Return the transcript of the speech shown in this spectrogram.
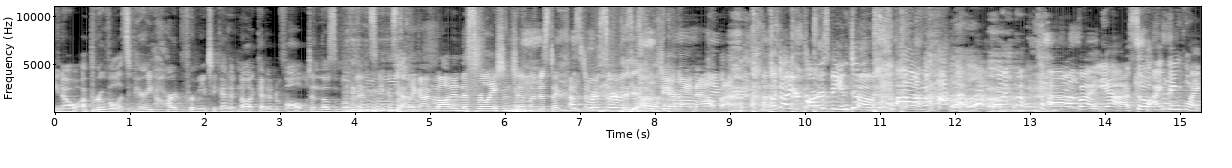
you know, approval. It's very hard for me to get it, not get involved in those moments because yeah. I'm like, I'm not in this relationship. I'm just a customer service yeah. associate right now. But I'm like, oh, your car's being towed. Um, uh, but yeah, so I think like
